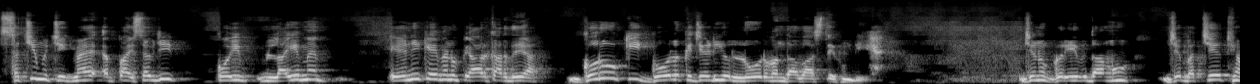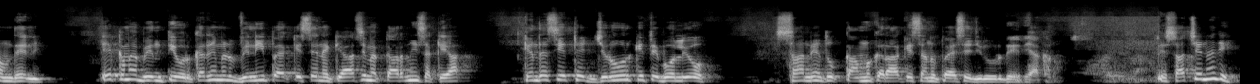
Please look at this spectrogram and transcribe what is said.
ਸੱਚੀ ਮੁੱਚੀ ਮੈਂ, ਭਾਈ ਸਾਹਿਬ ਜੀ, ਕੋਈ ਲਾਈਵ ਮੈਂ ਇਹ ਨਹੀਂ ਕਿ ਮੈਨੂੰ ਪਿਆਰ ਕਰਦੇ ਆ। ਗੁਰੂ ਕੀ ਗੋਲਕ ਜਿਹੜੀ ਉਹ ਲੋੜਵੰਦਾਂ ਵਾਸਤੇ ਹੁੰਦੀ ਹੈ। ਜਿਹਨੂੰ ਗਰੀਬ ਦਾ ਮੂੰਹ, ਜੇ ਬੱਚੇ ਇੱਥੇ ਆਉਂਦੇ ਨੇ ਇੱਕ ਮੈਂ ਬੇਨਤੀ ਹੋਰ ਕਰਨੀ, ਮੈਨੂੰ ਵਿਨੀ ਪੈ ਕਿਸੇ ਨੇ ਕਿਹਾ ਸੀ, ਮੈਂ ਕਰ ਨਹੀਂ ਸਕਿਆ। ਕਹਿੰਦੇ ਸੀ, ਇੱਥੇ ਜ਼ਰੂਰ ਕਿਤੇ ਬੋਲਿਓ ਸਾਨੇ ਤੋਂ ਕੰਮ ਕਰਾ ਕੇ ਸਾਨੂੰ ਪੈਸੇ ਜ਼ਰੂਰ ਦੇ ਦਿਆ ਕਰੋ। ਤੇ ਸੱਚ ਹੈ ਨਾ ਜੀ?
